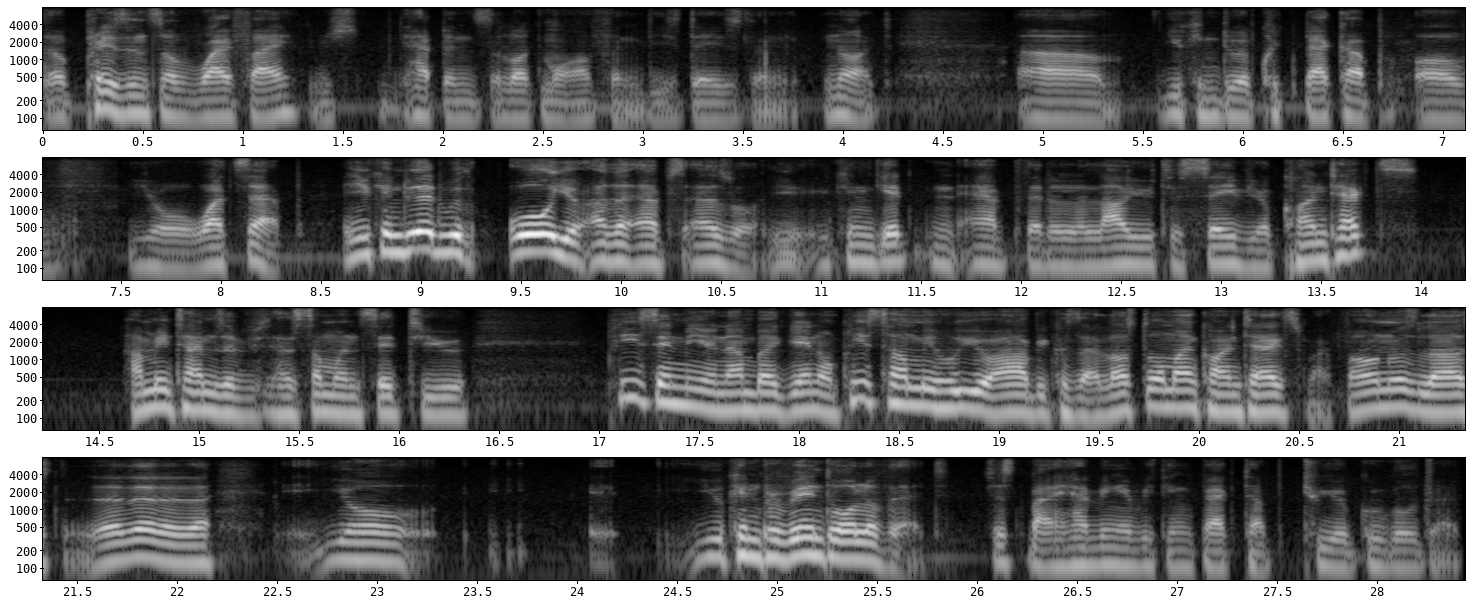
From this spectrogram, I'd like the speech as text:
the presence of wi-fi which happens a lot more often these days than not um, you can do a quick backup of your whatsapp. And you can do that with all your other apps as well. You, you can get an app that will allow you to save your contacts. How many times have, has someone said to you please send me your number again or please tell me who you are because i lost all my contacts my phone was lost da, da, da, your you can prevent all of that just by having everything backed up to your Google Drive.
